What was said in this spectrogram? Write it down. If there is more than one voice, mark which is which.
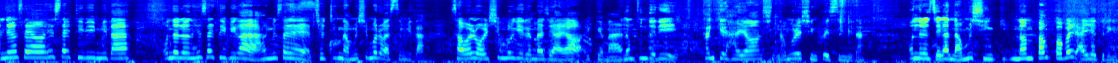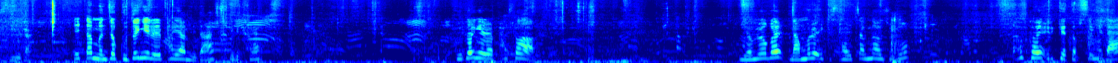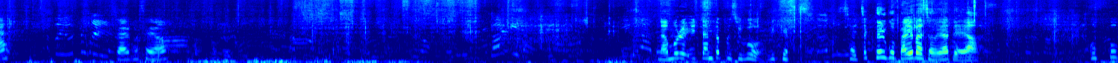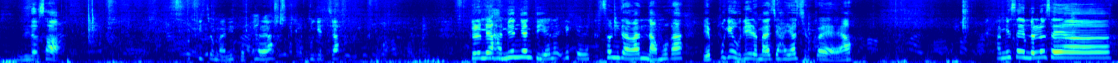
Speaker 1: 안녕하세요. 햇살TV입니다. 오늘은 햇살TV가 항민산에 철쭉나무 심으러 왔습니다. 4월 5일 식목일을 맞이하여 이렇게 많은 분들이 함께하여 시- 나무를 심고 있습니다. 오늘은 제가 나무 심는 방법을 알려드리겠습니다. 일단 먼저 구덩이를 파야 합니다. 이렇게. 구덩이를 파서 묘목을 나무를 이렇게 살짝 넣어주고 흙을 이렇게 덮습니다. 잘 보세요. 나무를 일단 덮어주고 이렇게 살짝 들고 밟아줘야 돼요. 꾹꾹 눌러서 흙이 좀 많이 덮여야 예쁘겠죠? 그러면 한 몇 년 뒤에는 이렇게 성장한 나무가 예쁘게 우리를 맞이하여 줄 거예요. 한민쌤 놀러오세요.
